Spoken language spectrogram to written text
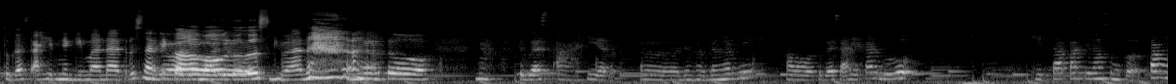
tugas akhirnya gimana? Terus nanti Aduh, kalau aduh, mau aduh. lulus gimana? Bener tuh. Nah, tugas akhir. Eh, Dengar-dengar nih, kalau tugas akhir kan dulu kita pasti langsung ke tang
